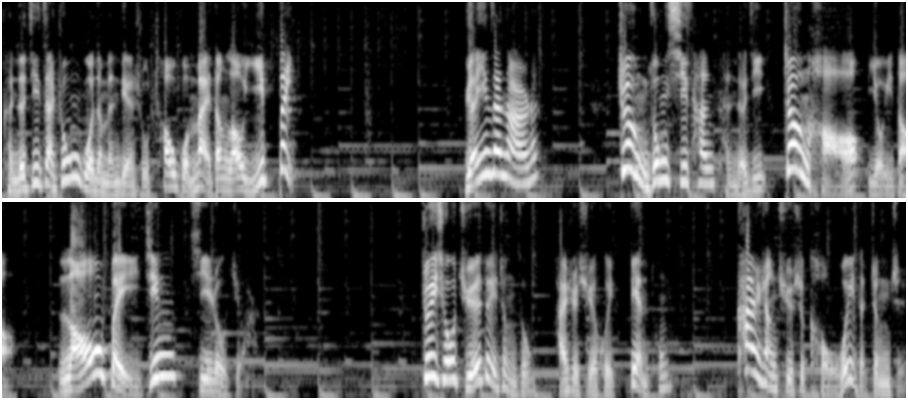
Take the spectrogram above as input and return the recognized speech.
肯德基在中国的门店数超过麦当劳一倍。原因在哪儿呢？正宗西餐肯德基正好有一道老北京鸡肉卷儿。追求绝对正宗，还是学会变通？看上去是口味的争执，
